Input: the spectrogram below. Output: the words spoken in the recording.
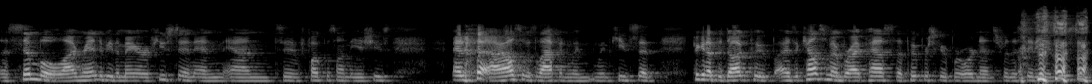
a symbol. I ran to be the mayor of Houston and and to focus on the issues. And I also was laughing when, when Keith said picking up the dog poop. As a council member, I passed the pooper scooper ordinance for the city of Houston.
